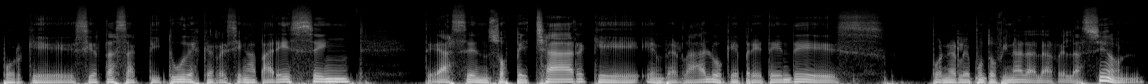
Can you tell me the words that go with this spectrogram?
Porque ciertas actitudes que recién aparecen te hacen sospechar que en verdad lo que pretende es ponerle punto final a la relación.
